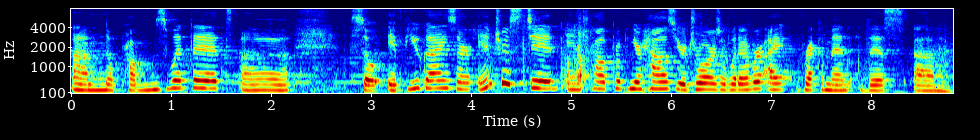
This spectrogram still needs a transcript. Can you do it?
Um, no problems with it. Uh, so if you guys are interested in childproofing your house, your drawers or whatever, I recommend this um,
